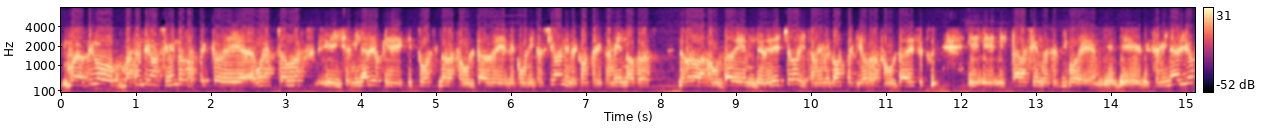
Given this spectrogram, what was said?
bueno tengo bastante conocimiento respecto de algunas charlas y seminarios que, estuvo haciendo la facultad de, comunicación y me consta que también otras de la facultad de, derecho y también me consta que otras facultades están haciendo ese tipo de seminarios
